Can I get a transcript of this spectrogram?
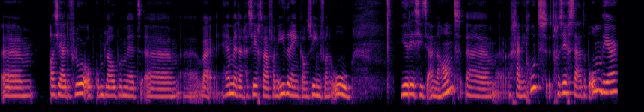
Ehm, als jij de vloer op komt lopen met, um, met een gezicht waarvan iedereen kan zien van oeh, hier is iets aan de hand, um, gaat niet goed, het gezicht staat op onweer,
